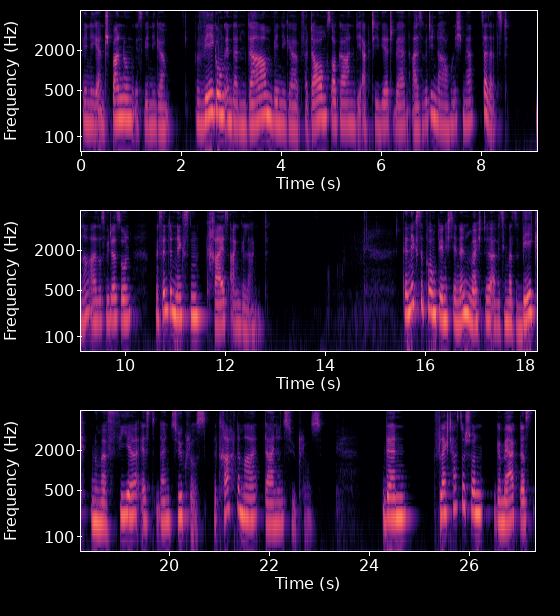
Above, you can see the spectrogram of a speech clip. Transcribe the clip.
Weniger Entspannung ist weniger Bewegung in deinem Darm, weniger Verdauungsorgane, die aktiviert werden. Also wird die Nahrung nicht mehr zersetzt. Ne? Also ist wieder so ein, wir sind im nächsten Kreis angelangt. Der nächste Punkt, den ich dir nennen möchte, beziehungsweise Weg Nummer vier, ist dein Zyklus. Betrachte mal deinen Zyklus. Denn Vielleicht hast du schon gemerkt, dass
